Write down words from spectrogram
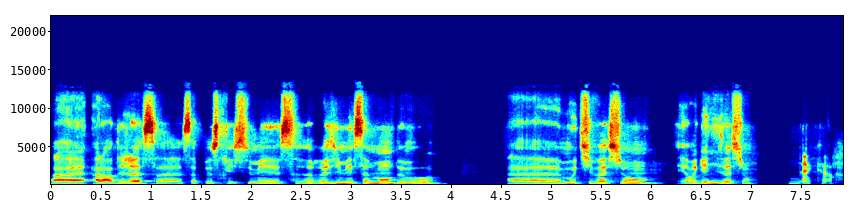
Ouais. Alors déjà, ça, ça peut se résumer, se résumer seulement en deux mots. Euh, motivation et organisation. D'accord.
